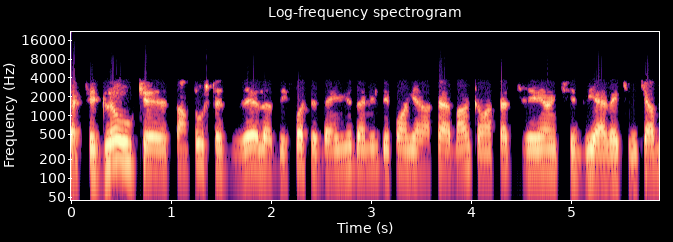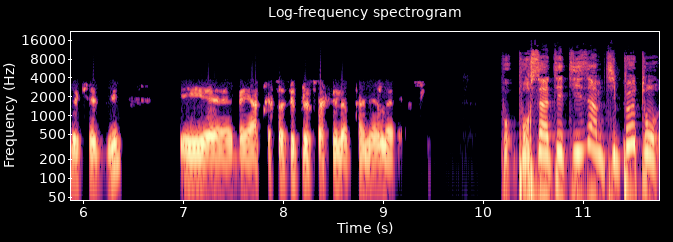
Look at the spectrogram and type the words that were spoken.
Fait que c'est là où que, tantôt, je te disais, là, des fois, c'est bien mieux de donner le dépôt en garantie à la banque, commencer à créer un crédit avec une carte de crédit. Et, euh, ben, après ça, c'est plus facile d'obtenir le reste pour, synthétiser un petit peu, ton,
